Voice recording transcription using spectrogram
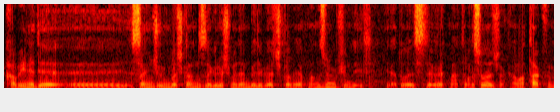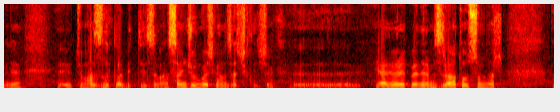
kabinede e, Sayın Cumhurbaşkanımızla görüşmeden böyle bir açıklama yapmamız mümkün değil. Ya dolayısıyla öğretmen ataması olacak ama takvimini e, tüm hazırlıklar bittiği zaman Sayın Cumhurbaşkanımız açıklayacak. E, yani öğretmenlerimiz rahat olsunlar. E,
